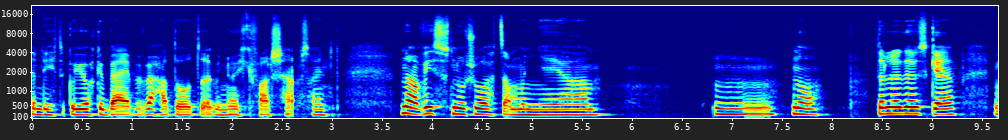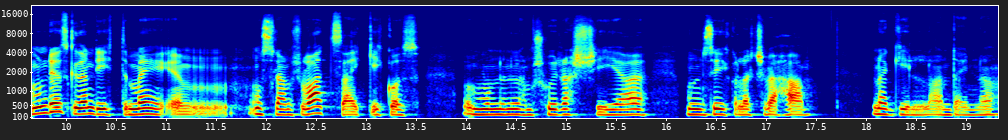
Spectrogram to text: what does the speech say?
Den lite kun johonkin päivä vähän tuota kun nu ikke fallskärms. No, visst nu tror att mun ja mm, no, Tällä teuske, mun teuske tämän diitte me muslims vaatsaikki, kos mun läms hui rashi ja mun syikalat vähän nagillaan taina.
